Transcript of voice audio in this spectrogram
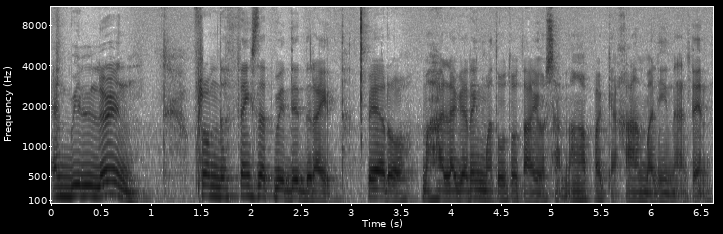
And we learn from the things that we did right. Pero mahalaga ring matuto tayo sa mga pagkakamali natin.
